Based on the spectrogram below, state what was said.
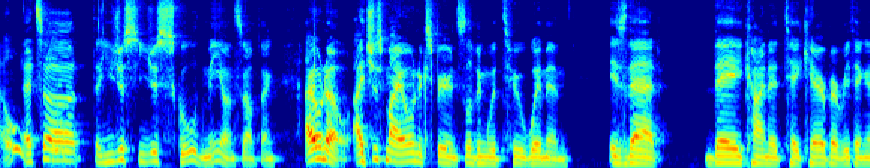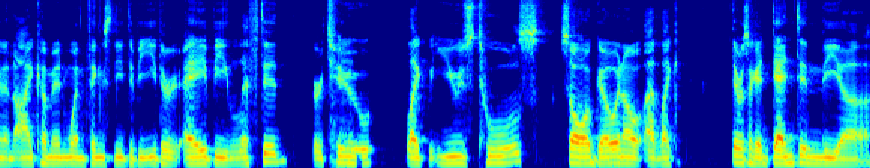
Oh, That's uh, that you just you just schooled me on something. I don't know. It's just my own experience living with two women is that they kind of take care of everything, and then I come in when things need to be either a be lifted or two like use tools. So I'll go and I'll I like there was like a dent in the uh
